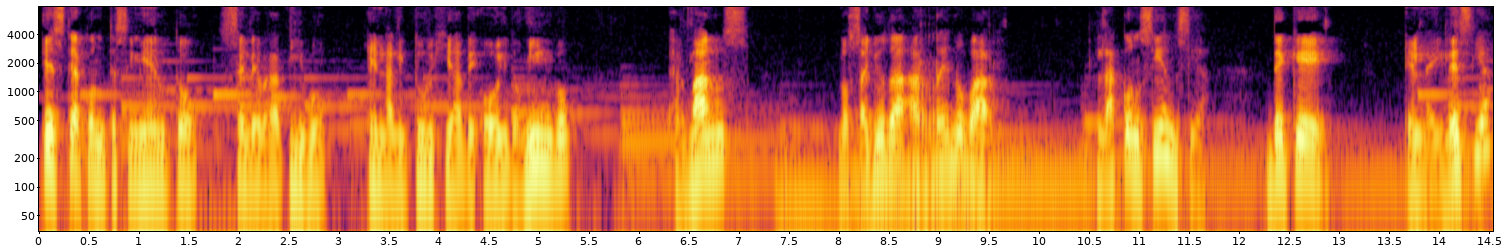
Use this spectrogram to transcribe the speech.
Este acontecimiento celebrativo en la liturgia de hoy domingo, hermanos, nos ayuda a renovar la conciencia de que en la iglesia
